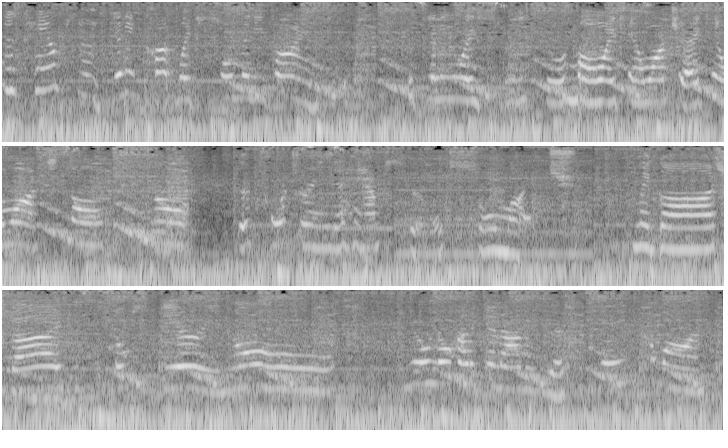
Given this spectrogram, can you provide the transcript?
this hamster is getting cut like so many times. It's getting like three squeezed. No, I can't watch it. I can't watch. No, no. They're torturing the hamster like so much. Oh my gosh, guys, this is so scary. No don't know how to get out of this, okay? Come on.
